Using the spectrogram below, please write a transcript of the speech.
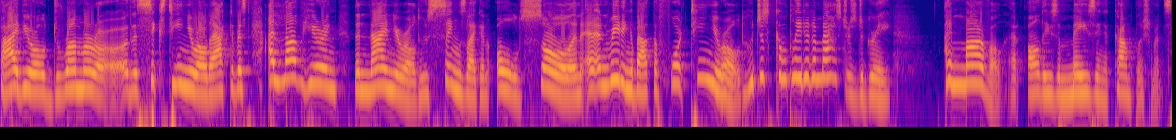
five year old drummer or, or the 16 year old activist. I love hearing the nine year old who sings like an old soul and, and reading about the 14 year old who just completed a master's degree. I marvel at all these amazing accomplishments.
